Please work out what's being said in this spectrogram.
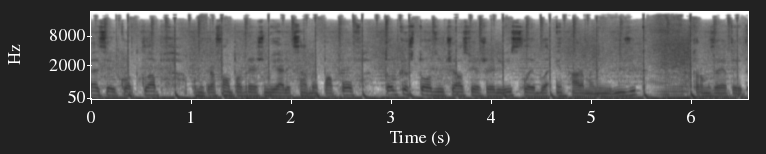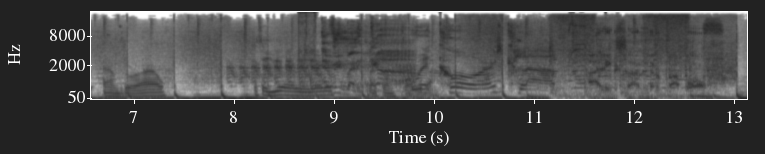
Продолжается Record Club. У микрофона по-прежнему я, Александр Попов. Только что отзвучал свежий релиз лейбла In Harmony Music, которым заведует Эндрю Райл. Это Юрий Льюис. Record Club. Александр Попов.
